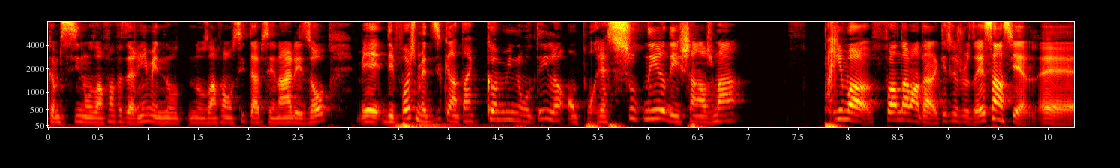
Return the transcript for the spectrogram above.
comme si nos enfants faisaient rien, mais nos, nos enfants aussi tapent ses nerfs des autres. Mais des fois, je me dis qu'en tant que communauté, là, on pourrait soutenir des changements primo fondamentaux. Qu'est-ce que je veux dire? Essentiels. Euh,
